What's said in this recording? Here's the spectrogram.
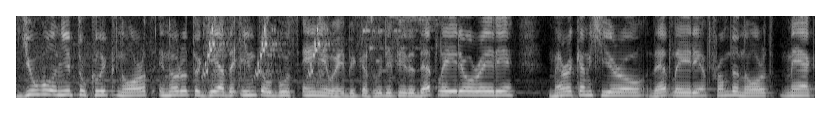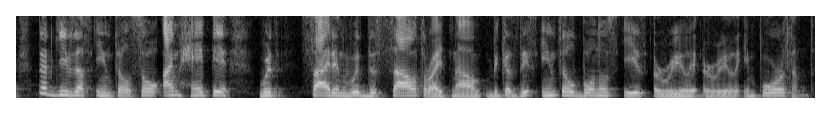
you will need to click north in order to get the intel boost anyway, because we defeated that lady already, American hero, that lady from the north, Meg, that gives us intel, so I'm happy with siding with the south right now, because this intel bonus is really, really important.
